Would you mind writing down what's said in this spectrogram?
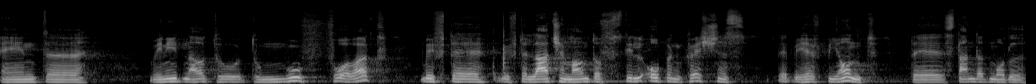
and uh, we need now to, to move forward with the, with the large amount of still open questions that we have beyond the standard model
